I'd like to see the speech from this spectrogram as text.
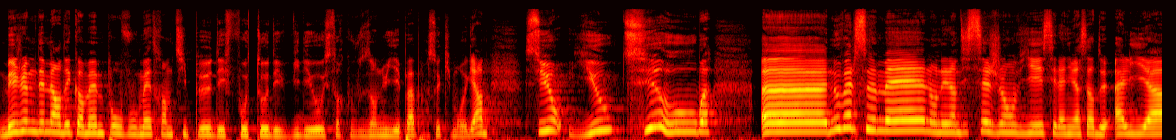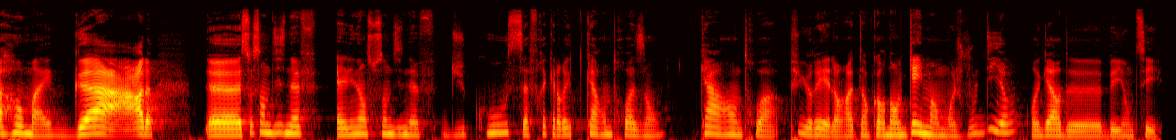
Mais je vais me démerder quand même pour vous mettre un petit peu des photos, des vidéos, histoire que vous vous ennuyez pas pour ceux qui me regardent sur YouTube. Euh, nouvelle semaine, on est lundi 16 janvier, c'est l'anniversaire de Alia. Oh my god! 79, euh, elle est née en 79. Du coup, ça ferait qu'elle aurait 43 ans. 43, purée, elle aurait été encore dans le game, hein, moi je vous le dis. Hein. Regarde euh, Beyoncé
